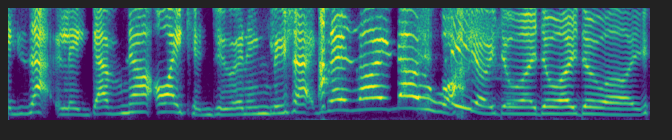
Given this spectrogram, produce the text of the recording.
Exactly, governor. I can do an English accent like no one. I do, I do, I do, I.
